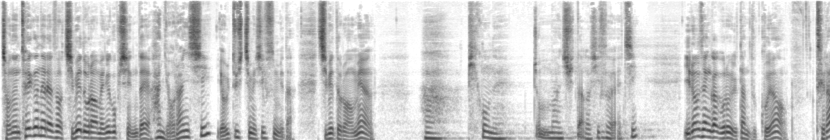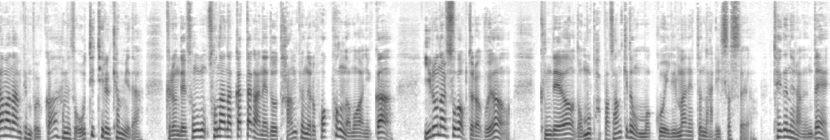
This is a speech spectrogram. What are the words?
저는 퇴근을 해서 집에 돌아오면 7시인데 한 11시? 12시쯤에 씻습니다. 집에 돌아오면 아 피곤해. 좀만 쉬다가 씻어야지. 이런 생각으로 일단 눕고요. 드라마나 한 편 볼까 하면서 OTT를 켭니다. 그런데 손, 손 하나 까딱 안 해도 다음 편으로 퍽퍽 넘어가니까 일어날 수가 없더라고요. 근데요, 너무 바빠서 한 끼도 못 먹고 일만 했던 날이 있었어요. 퇴근을 하는데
